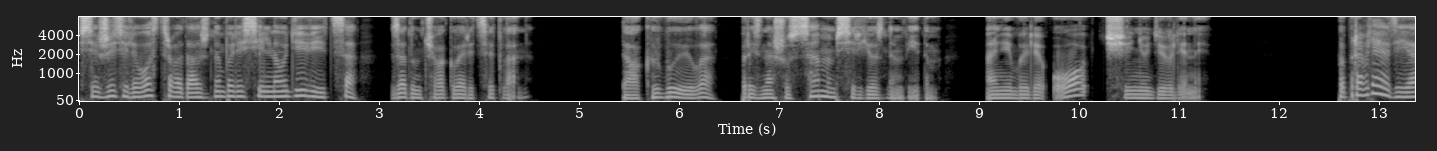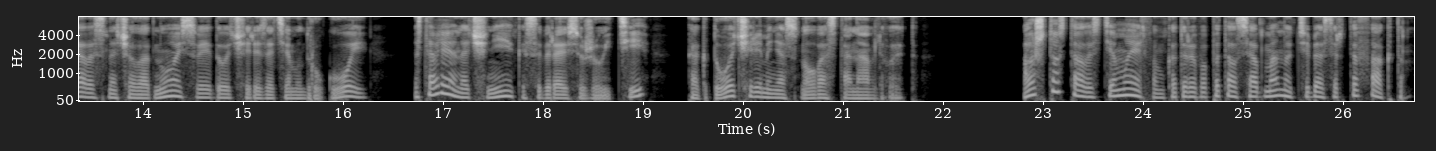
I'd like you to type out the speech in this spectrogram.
Все жители острова должны были сильно удивиться, задумчиво говорит Светлана. Так и было, произношу с самым серьезным видом. Они были очень удивлены. Поправляю одеяло сначала одной своей дочери, затем у другой, оставляю ночник и собираюсь уже уйти, как дочери меня снова останавливают. «А что стало с тем эльфом, который попытался обмануть тебя с артефактом?»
